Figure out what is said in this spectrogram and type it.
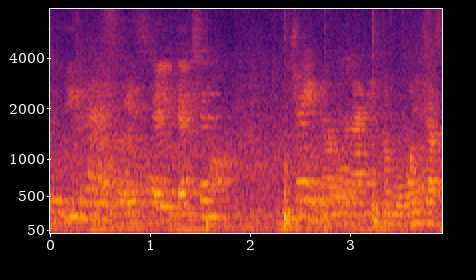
So you have It's Kelly Jackson. train now, and that is number one, that's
